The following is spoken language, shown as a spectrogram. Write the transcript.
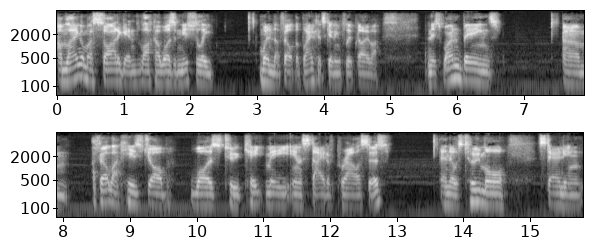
I'm laying on my side again, like I was initially when I felt the blankets getting flipped over, and this one being's. Um, I felt like his job was to keep me in a state of paralysis, and there was two more standing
